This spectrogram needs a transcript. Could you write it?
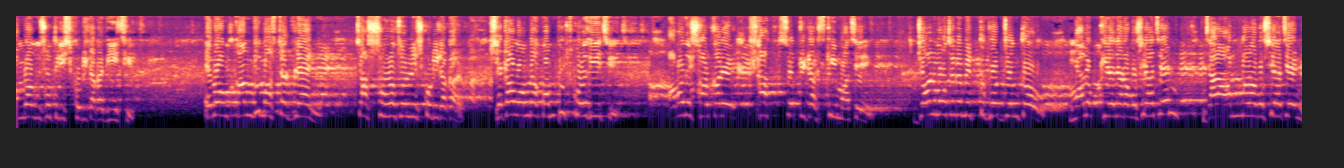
আমরাও দুশো তিরিশ কোটি টাকা দিয়েছি। এবং কান্দি মাস্টার প্ল্যান চারশো উনচল্লিশ কোটি টাকার, সেটাও আমরা কমপ্লিট করে দিয়েছি। আমাদের সরকারের সাতষট্টিটা স্কিম আছে। জন্ম থেকে মৃত্যু পর্যন্ত মা লক্ষ্মীরা যারা বসে আছেন, যারা আম্মারা বসে আছেন,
